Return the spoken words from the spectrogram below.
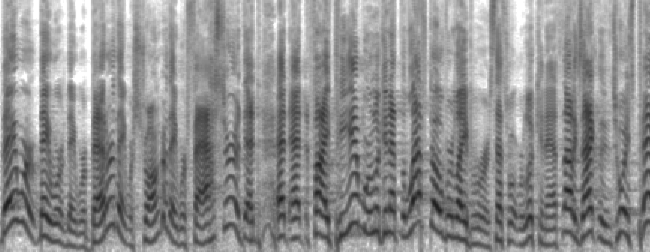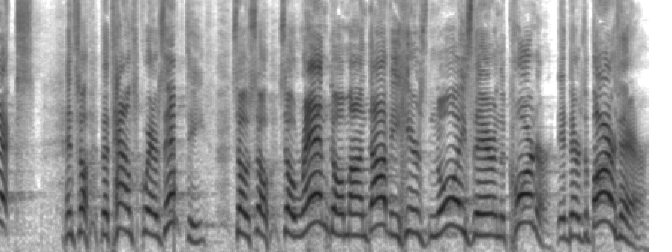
they were they were they were better, they were stronger, they were faster. At, at, at, at 5 p.m., we're looking at the leftover laborers. That's what we're looking at. It's not exactly the choice picks. And so the town square's empty. So so so Randall Mondavi hears noise there in the corner. There's a bar there.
